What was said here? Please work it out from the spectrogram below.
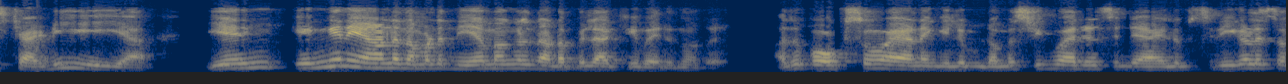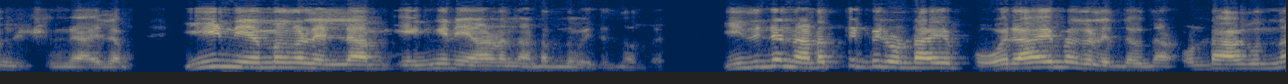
സ്റ്റഡി ചെയ്യുക എങ്ങനെയാണ് നമ്മുടെ നിയമങ്ങൾ നടപ്പിലാക്കി വരുന്നത്? അത് പോക്സോ ആണെങ്കിലും ഡൊമസ്റ്റിക് വയലൻസിന്റെ ആയാലും സ്ത്രീകളെ സംരക്ഷണത്തിനായാലും ഈ നിയമങ്ങളെല്ലാം എങ്ങനെയാണ് നടന്നു വരുന്നത്? ഇതിന്റെ നടത്തിപ്പിൽ ഉണ്ടായ പോരായ്മകൾ എന്താ ഉണ്ടാകുന്ന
